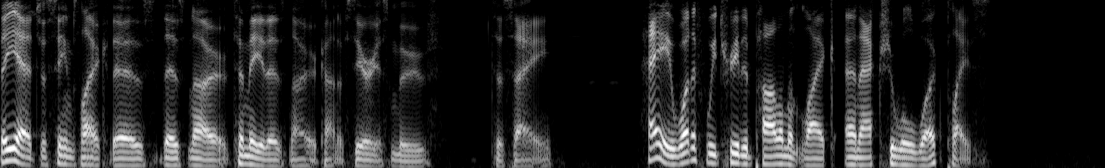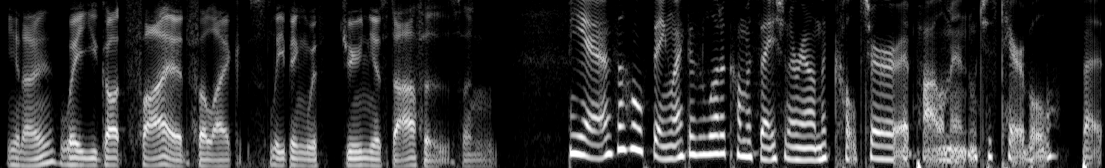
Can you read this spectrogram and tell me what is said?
But yeah, it just seems like there's there's no to me there's no kind of serious move to say, hey, what if we treated Parliament like an actual workplace? You know, where you got fired for like sleeping with junior staffers and Yeah, it's a whole thing. Like, there's a lot of conversation around the culture at Parliament, which is terrible. But,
